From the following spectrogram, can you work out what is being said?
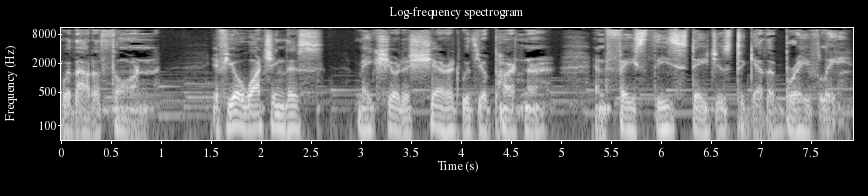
without a thorn. If you're watching this, make sure to share it with your partner and face these stages together bravely.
